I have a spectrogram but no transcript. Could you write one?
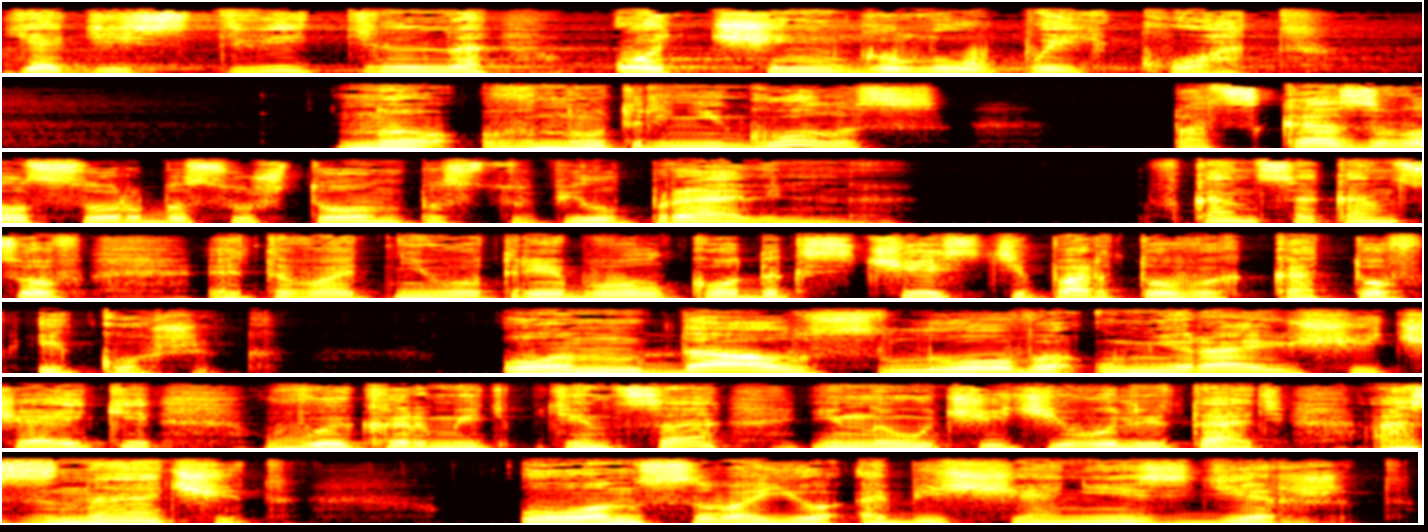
Я действительно очень глупый кот. Но внутренний голос подсказывал Сорбасу, что он поступил правильно. В конце концов, этого от него требовал кодекс чести портовых котов и кошек. Он дал слово умирающей чайке выкормить птенца и научить его летать, а значит, он свое обещание сдержит.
